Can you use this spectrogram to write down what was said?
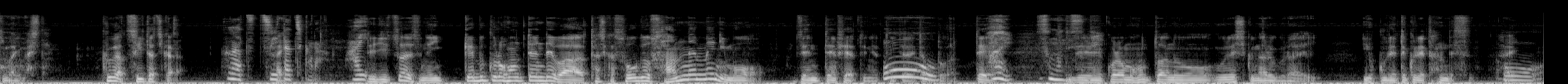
決まりました。9月1日から。9月1日から。はい。で、実はですね、池袋本店では、確か創業3年目にも、全店フェアというのをやっていただいたことがあって、はい。そうなんですね。で、これはもう本当あの、嬉しくなるぐらい、よく売れてくれたんです。はい。は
